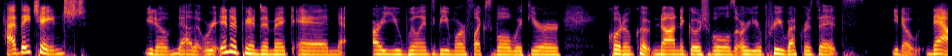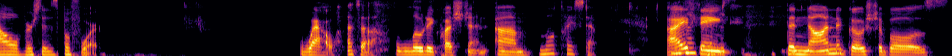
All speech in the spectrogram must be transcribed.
Have they changed, you know, now that we're in a pandemic? And are you willing to be more flexible with your quote unquote non negotiables or your prerequisites, you know, now versus before? Wow, that's a loaded question. Um, multi-step. I, I like think the non-negotiables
